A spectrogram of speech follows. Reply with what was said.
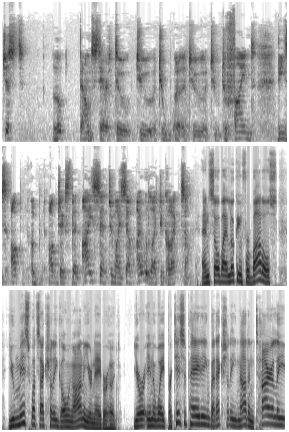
just looked downstairs to to to uh, to to to find these ob- ob- objects that I said to myself I would like to collect some. And so, by looking for bottles, you miss what's actually going on in your neighborhood. You're in a way participating, but actually not entirely.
